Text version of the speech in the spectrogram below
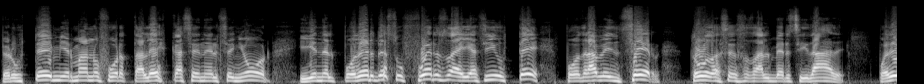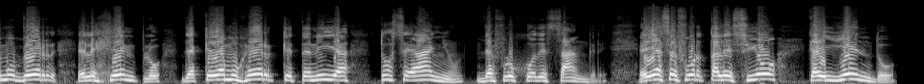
Pero usted, mi hermano, fortalezcase en el Señor y en el poder de su fuerza, y así usted podrá vencer todas esas adversidades. Podemos ver el ejemplo de aquella mujer que tenía 12 años de flujo de sangre. Ella se fortaleció creyendo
